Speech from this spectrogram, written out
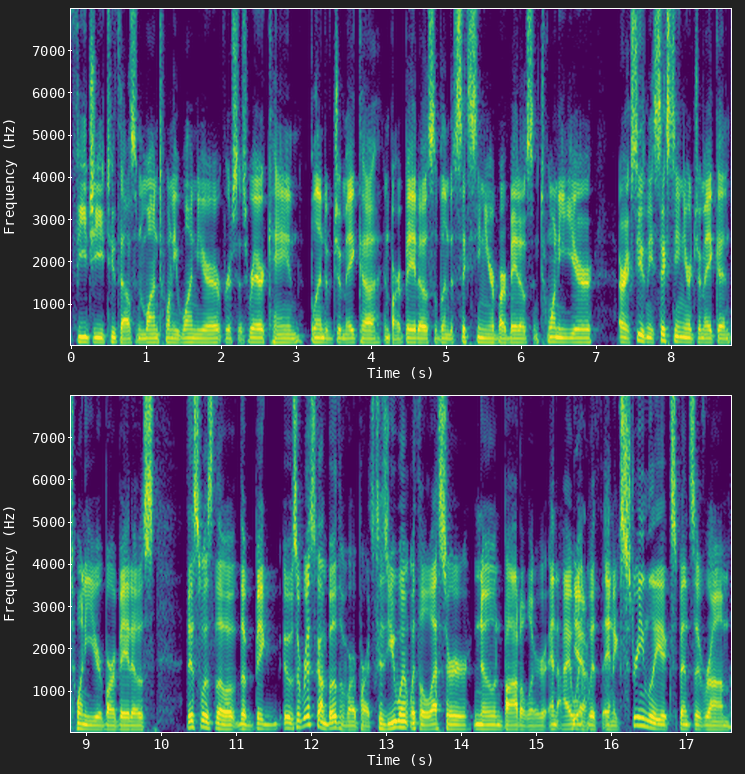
Fiji 2001 21 year versus Rare Cane blend of Jamaica and Barbados, a blend of 16 year Barbados and 20 year or excuse me 16 year Jamaica and 20 year Barbados. This was the the big. It was a risk on both of our parts because you went with a lesser known bottler and I went Yeah. with an extremely expensive rum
